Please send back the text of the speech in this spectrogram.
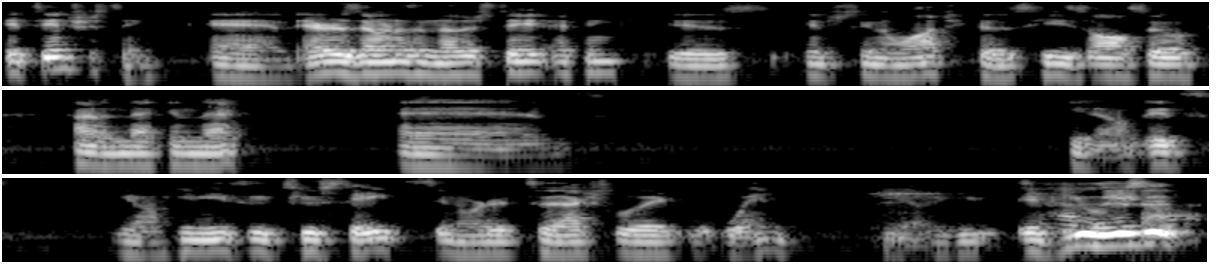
it's interesting. And Arizona is another state I think is interesting to watch because he's also kind of neck and neck, and you know it's you know he needs these two states in order to actually win. You know, you, if he loses, a lose it, shot,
